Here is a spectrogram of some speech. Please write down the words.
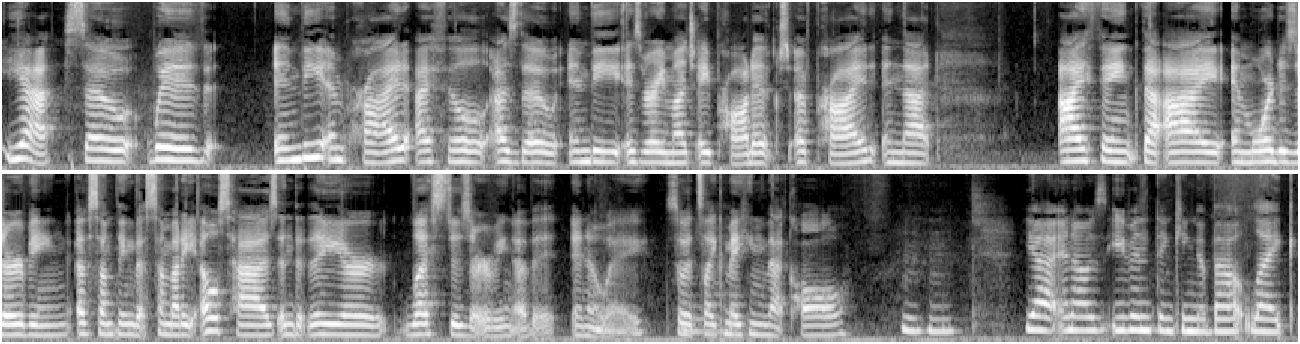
Yeah, so with envy and pride, I feel as though envy is very much a product of pride, in that I think that I am more deserving of something that somebody else has and that they are less deserving of it in a way. So it's like making that call. Mm-hmm. Yeah, and I was even thinking about like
